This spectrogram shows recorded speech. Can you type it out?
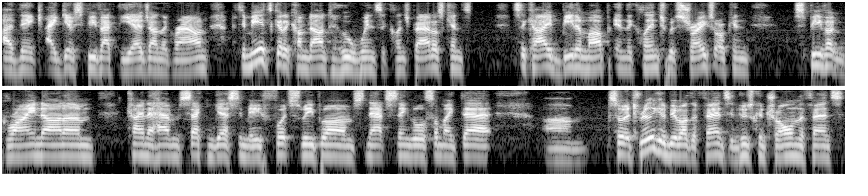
I think I give Spivak the edge on the ground. To me, it's going to come down to who wins the clinch battles. Can Sakai beat him up in the clinch with strikes, or can Spivak grind on him, kind of have him second guessing, maybe foot sweep him, snatch single, something like that. Um, so it's really going to be about the fence and who's controlling the fence.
